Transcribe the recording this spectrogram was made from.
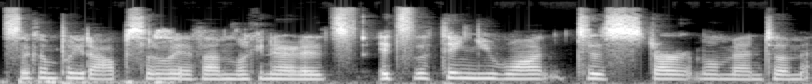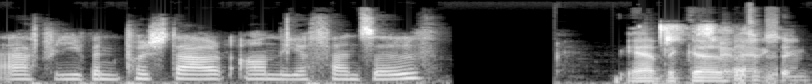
that's the complete opposite way if I'm looking at it. It's it's the thing you want to start momentum after you've been pushed out on the offensive. yeah, Say because that again?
